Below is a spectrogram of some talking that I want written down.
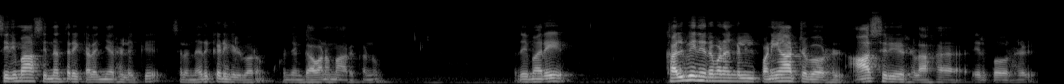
சினிமா சின்னத்திரை கலைஞர்களுக்கு சில நெருக்கடிகள் வரும். கொஞ்சம் கவனமாக இருக்கணும். அதே மாதிரி கல்வி நிறுவனங்களில் பணியாற்றுபவர்கள் ஆசிரியர்களாக இருப்பவர்கள்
